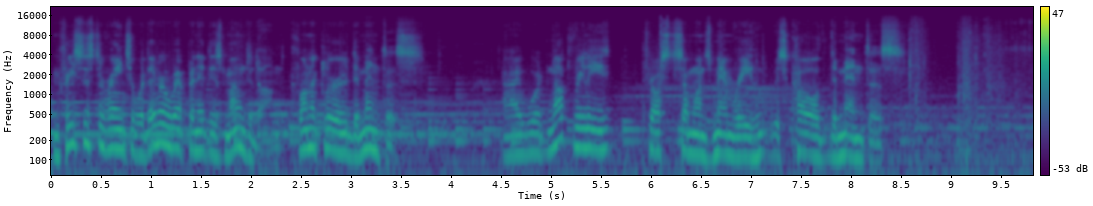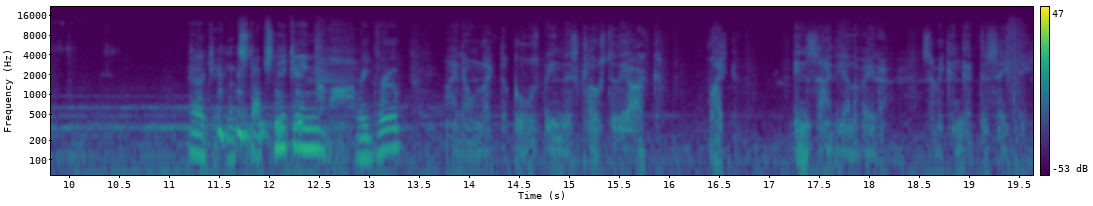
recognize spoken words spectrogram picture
Increases the range of whatever weapon it is mounted on. Chronicler Dementus. I would not really trust someone's memory who is called Dementus. Okay, let's stop sneaking. Regroup. I don't like the ghouls being this close to the Ark. Quick, inside the elevator, so we can get to safety.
